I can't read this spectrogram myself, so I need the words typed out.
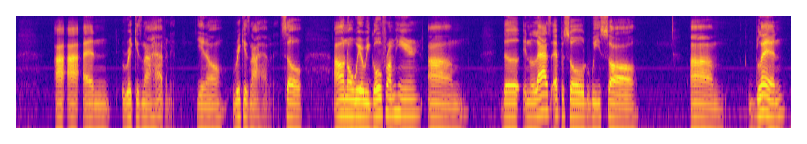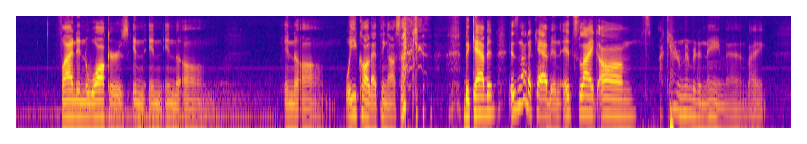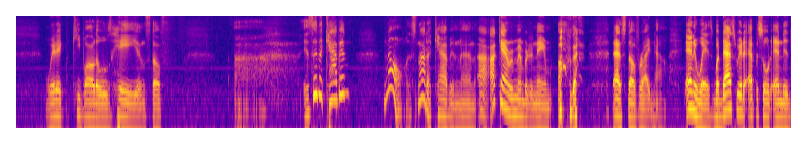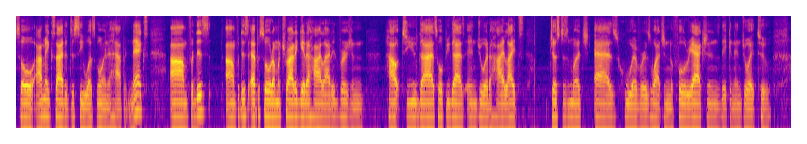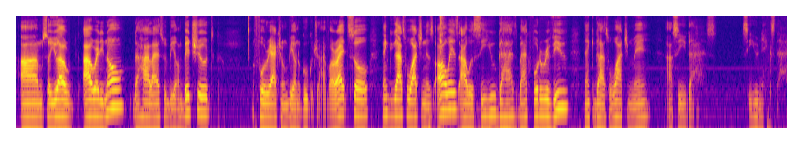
I, I and Rick is not having it. You know, Rick is not having it. So I don't know where we go from here. Um, the in the last episode we saw um Glenn finding the walkers in in in the um in the um what you call that thing outside the cabin. It's not a cabin. It's like um I can't remember the name, man. Like where they keep all those hay and stuff. Uh, is it a cabin? No, it's not a cabin, man. I, I can't remember the name of that that stuff right now. Anyways, but that's where the episode ended, so I'm excited to see what's going to happen next. Um, for this um for this episode, I'm gonna try to get a highlighted version out to you guys. Hope you guys enjoy the highlights just as much as whoever is watching the full reactions. They can enjoy it too. Um, so you all already know the highlights would be on BitChute. Full reaction will be on the Google Drive. All right. So thank you guys for watching. As always, I will see you guys back for the review. Thank you guys for watching, man. I'll see you guys. See you next time.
